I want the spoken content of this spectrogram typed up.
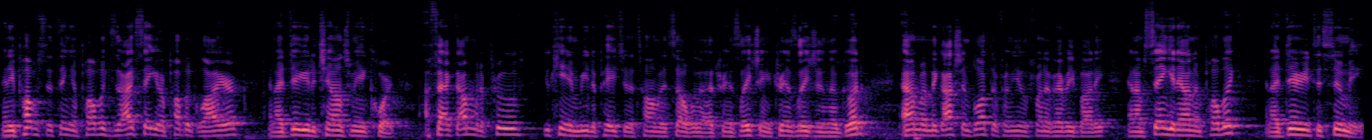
and he published the thing in public. He said, I say you're a public liar and I dare you to challenge me in court. In fact, I'm going to prove you can't even read a page of the Talmud itself without a translation. Your translation is no good. And I'm going to megash and from you in front of everybody. And I'm saying it out in public and I dare you to sue me.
